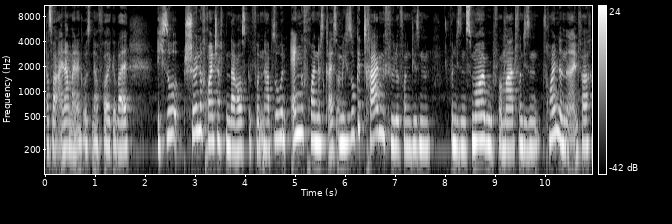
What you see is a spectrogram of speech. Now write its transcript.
das war einer meiner größten Erfolge, weil ich so schöne Freundschaften daraus gefunden habe, so einen engen Freundeskreis und mich so getragen fühle von diesem von diesem Small Group Format, von diesen Freundinnen einfach,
